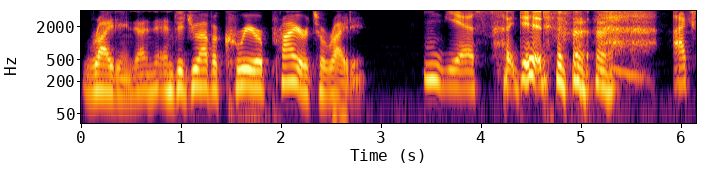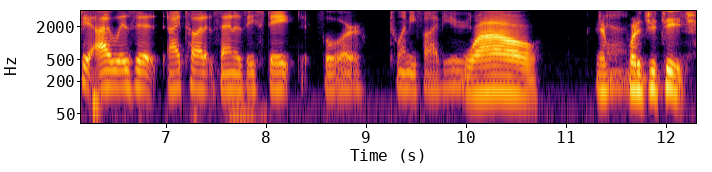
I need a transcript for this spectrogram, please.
writing? And, and did you have a career prior to writing? Mm, Yes, I did. Actually, I was at I taught at San Jose State for 25 years. Wow. And Yeah. what did you teach?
